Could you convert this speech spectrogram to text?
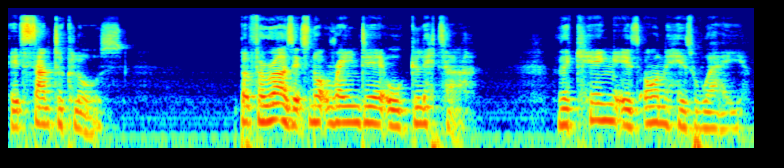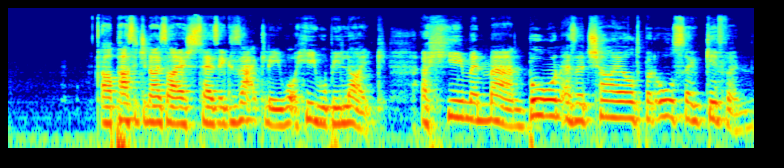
it's Santa Claus, but for us, it's not reindeer or glitter. The king is on his way. Our passage in Isaiah says exactly what he will be like a human man, born as a child, but also given,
